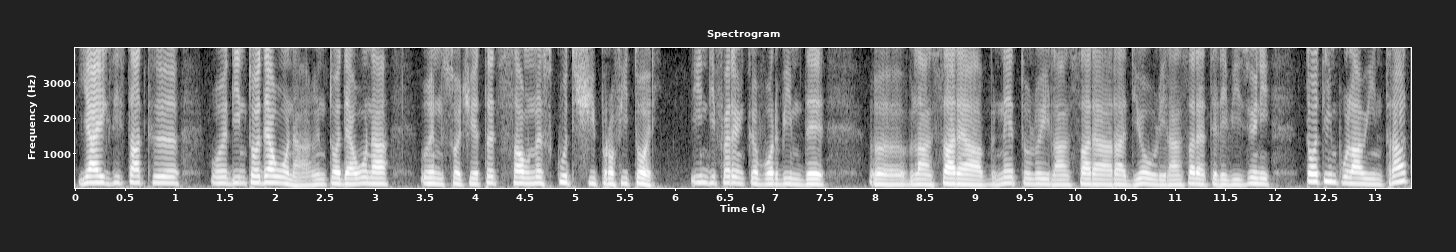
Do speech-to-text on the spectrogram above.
Ea a existat uh, din totdeauna. Întotdeauna în societăți s-au născut și profitori, indiferent că vorbim de uh, lansarea netului, lansarea radioului, lansarea televiziunii, tot timpul au intrat,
